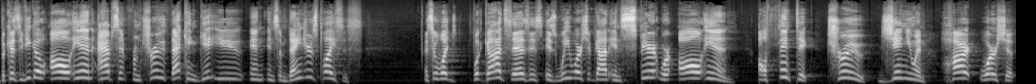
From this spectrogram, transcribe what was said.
Because if you go all in absent from truth, that can get you in, in some dangerous places. And so, what, God says is, is we worship God in spirit, we're all in. Authentic, true, genuine, heart worship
